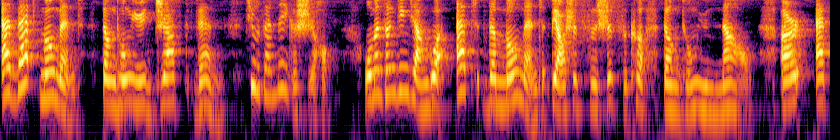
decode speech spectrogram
At that moment 等同于 just then 就在那个时候。我们曾经讲过，at the moment 表示此时此刻等同于 now，而 at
